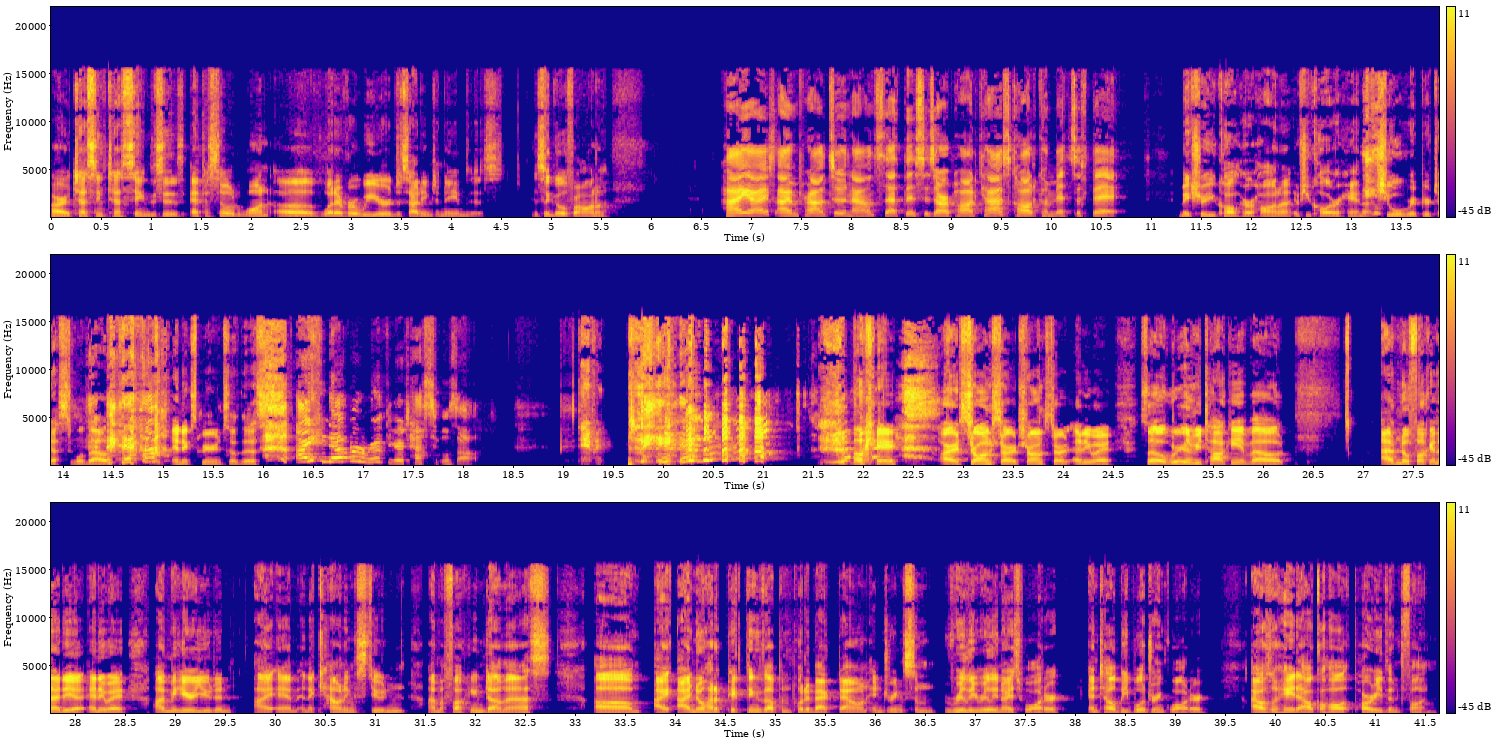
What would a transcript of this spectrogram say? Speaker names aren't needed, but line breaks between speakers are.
All right, testing, testing. This is episode one of whatever we are deciding to name this. It's a go for Hana.
Hi, guys. I'm proud to announce that this is our podcast called Commit to Fit.
Make sure you call her Hana. If you call her Hannah, she will rip your testicles out. An experience of this.
I never rip your testicles off.
Damn it. okay. All right. Strong start. Strong start. Anyway, so we're going to be talking about. I have no fucking idea. Anyway, I'm Mahir Yudin. I am an accounting student. I'm a fucking dumbass. Um, I, I know how to pick things up and put it back down and drink some really, really nice water and tell people to drink water. I also hate alcohol at parties and fun.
